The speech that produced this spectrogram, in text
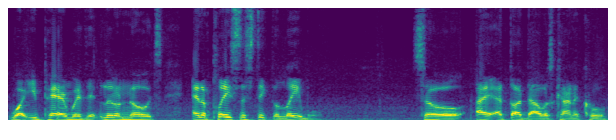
what you paired with it, little notes, and a place to stick the label. So I, I thought that was kind of cool.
